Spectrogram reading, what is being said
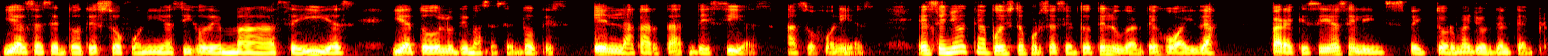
y al sacerdote Sofonías, hijo de Maaseías, y a todos los demás sacerdotes. En la carta decías a Sofonías, el Señor te ha puesto por sacerdote en lugar de Joaidá, para que seas el inspector mayor del templo.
